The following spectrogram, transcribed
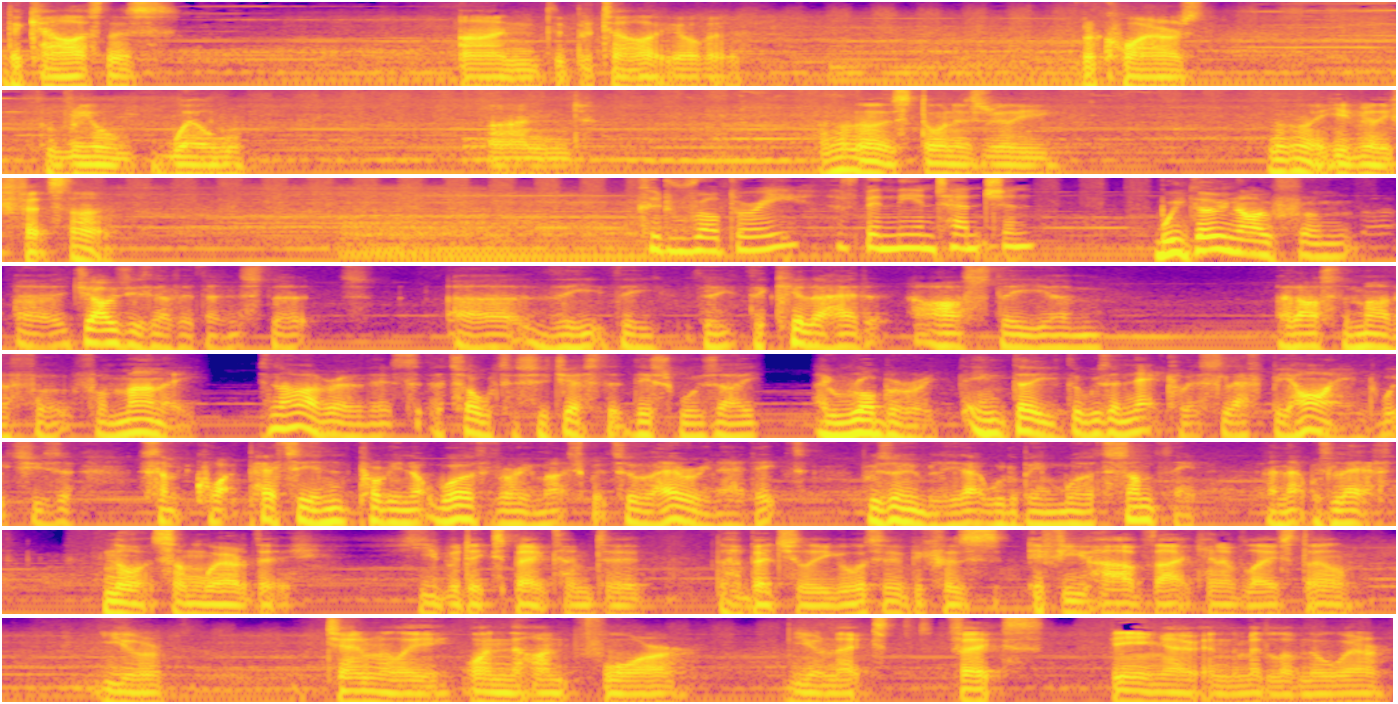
the callousness, and the brutality of it requires real will and I don't know that Stone is really I don't know that he really fits that. Could robbery have been the intention? We do know from uh, Josie's evidence that uh, the, the, the, the killer had asked the, um, had asked the mother for, for money. There's no other evidence at all to suggest that this was a, a robbery. Indeed, there was a necklace left behind, which is a, something quite petty and probably not worth very much, but to a heroin addict, presumably that would have been worth something, and that was left. Not somewhere that you would expect him to habitually go to because if you have that kind of lifestyle, you're generally on the hunt for your next fix. Being out in the middle of nowhere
